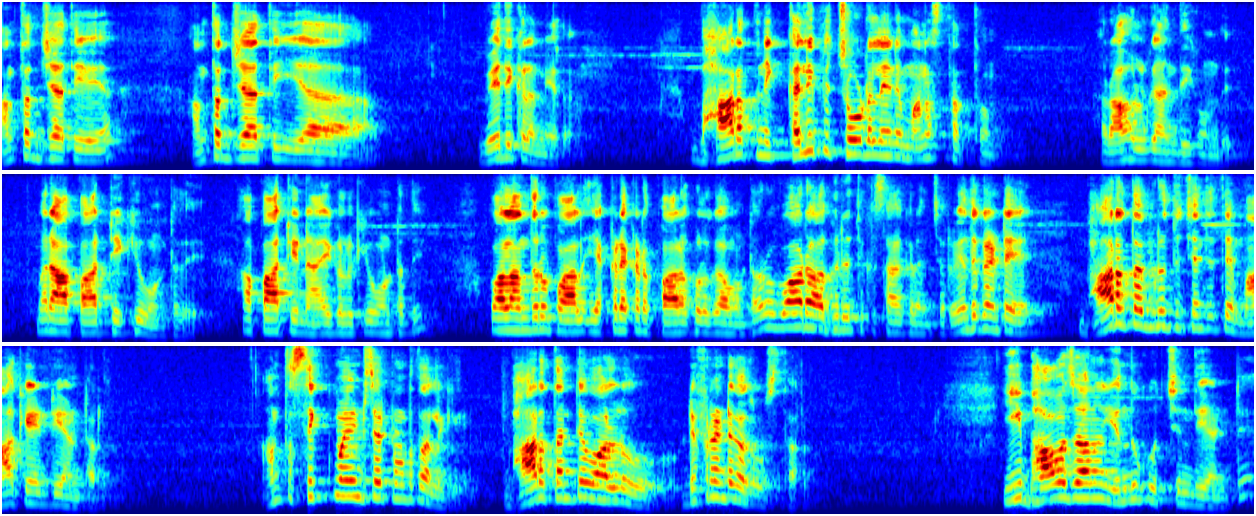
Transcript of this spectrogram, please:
అంతర్జాతీయ అంతర్జాతీయ వేదికల మీద. భారత్ని కలిపి చూడలేని మనస్తత్వం రాహుల్ గాంధీకి ఉంది. మరి ఆ పార్టీకి ఉంటుంది. ఆ పార్టీ నాయకులకి ఉంటుంది. వాళ్ళందరూ పాల ఎక్కడెక్కడ పాలకులుగా ఉంటారో వారు అభివృద్ధికి సహకరించరు. ఎందుకంటే భారత్ అభివృద్ధి చెందితే మాకేంటి అంటారు. అంత సిక్ మైండ్ సెట్ ఉంటుంది వాళ్ళకి. భారత్ అంటే వాళ్ళు డిఫరెంట్గా చూస్తారు. ఈ భావజాలం ఎందుకు వచ్చింది అంటే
